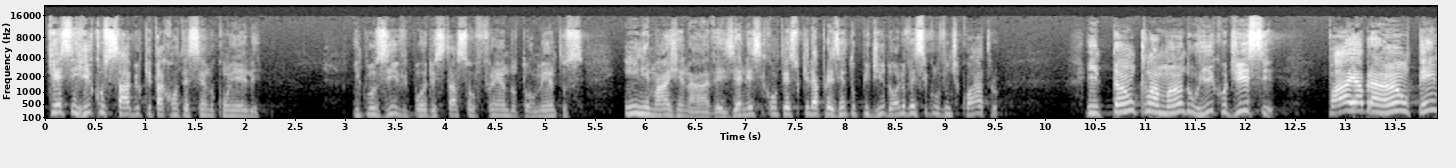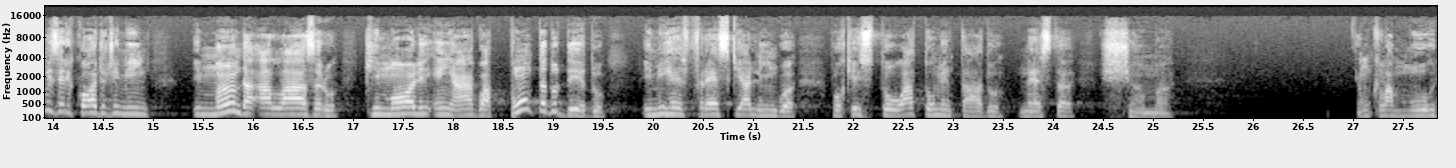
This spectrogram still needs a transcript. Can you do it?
que esse rico sabe o que está acontecendo com ele, inclusive por estar sofrendo tormentos inimagináveis. E é nesse contexto que ele apresenta o pedido. Olha o versículo 24. Então, clamando, o rico disse: Pai Abraão, tem misericórdia de mim, e manda a Lázaro que molhe em água a ponta do dedo e me refresque a língua, porque estou atormentado nesta chama. É um clamor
